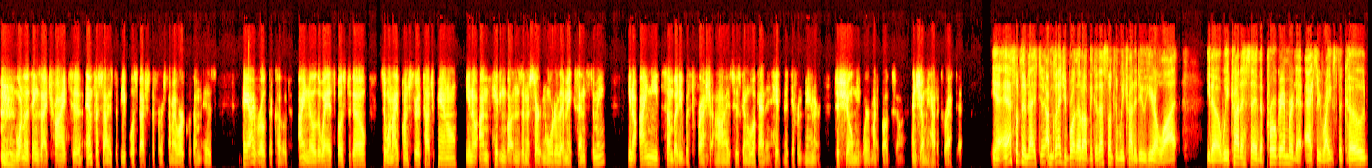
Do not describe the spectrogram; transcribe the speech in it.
one of the things I try to emphasize to people, especially the first time I work with them, is hey, I wrote the code. I know the way it's supposed to go. So when I punch through a touch panel, you know, I'm hitting buttons in a certain order that makes sense to me. You know, I need somebody with fresh eyes who's going to look at it hit in a different manner to show me where my bugs are and show me how to correct it. Yeah, and that's something that I'm glad you brought that up because that's something we try to do here a lot. You know, we try to say the programmer that actually writes the code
